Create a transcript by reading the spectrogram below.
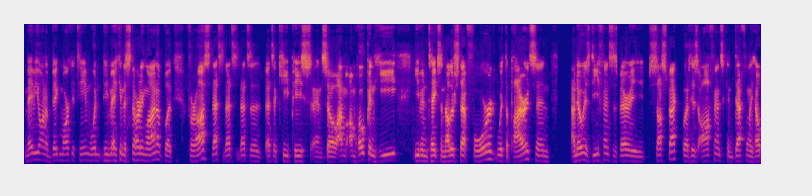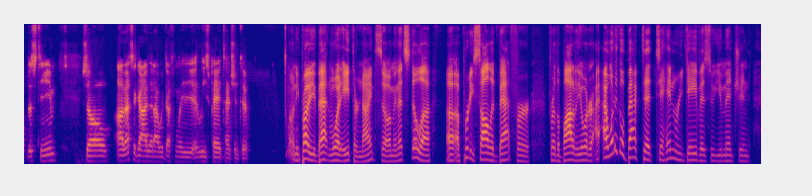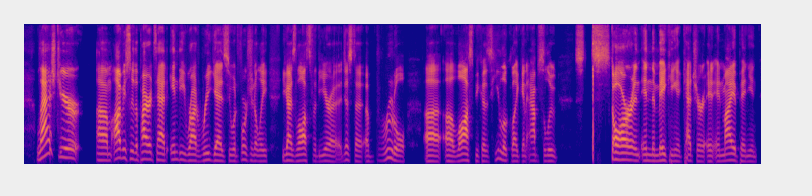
maybe on a big market team wouldn't be making the starting lineup, but for us, that's that's that's a that's a key piece. And so I'm I'm hoping he even takes another step forward with the Pirates. And I know his defense is very suspect, but his offense can definitely help this team. So uh, that's a guy that I would definitely at least pay attention to. Well, and he probably be batting what eighth or ninth. So I mean, that's still a a pretty solid bat for for the bottom of the order. I, I want to go back to to Henry Davis, who you mentioned last year. Um, obviously, the Pirates had Endy Rodriguez, who unfortunately you guys lost for the year. Uh, just a, a brutal uh, uh, loss because he looked like an absolute star in, in the making a catcher, in, in my opinion.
